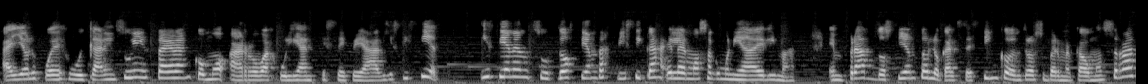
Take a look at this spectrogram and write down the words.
A ellos los puedes ubicar en su Instagram como arroba julianspa17. Y tienen sus dos tiendas físicas en la hermosa comunidad de Lima. En Prat 200, local C5, dentro del supermercado Montserrat.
